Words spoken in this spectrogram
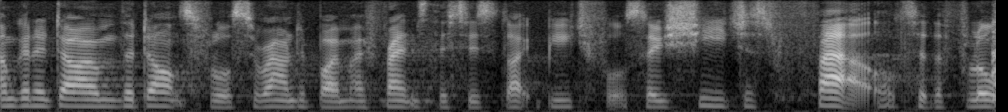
I'm going to die on the dance floor surrounded by my friends. This is like beautiful. So she just fell to the floor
